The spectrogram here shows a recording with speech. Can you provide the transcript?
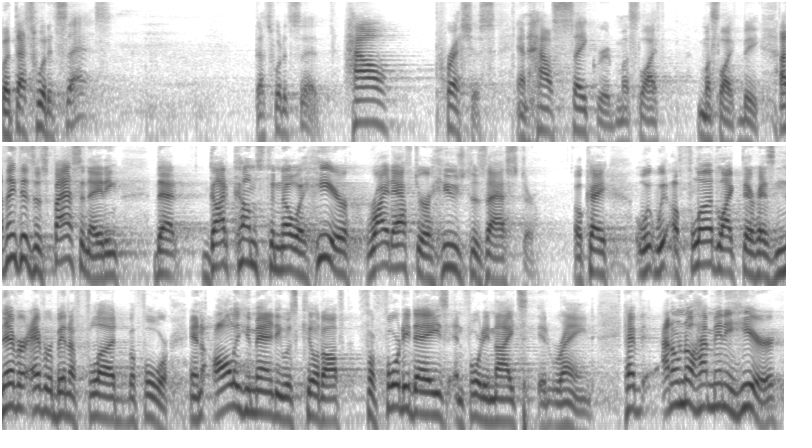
But that's what it says. That's what it said. How precious and how sacred must life, must life be? I think this is fascinating that God comes to Noah here right after a huge disaster okay? We, we, a flood like there has never, ever been a flood before. And all of humanity was killed off. For 40 days and 40 nights, it rained. Have, I don't know how many here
